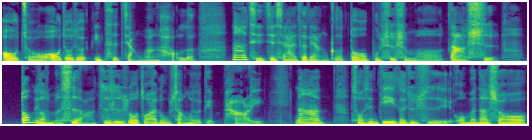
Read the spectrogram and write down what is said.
欧洲，欧洲就一次讲完好了。那其实接下来这两个都不是什么大事，都没有什么事啊，只是说走在路上会有点怕而已。那首先第一个就是我们那时候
